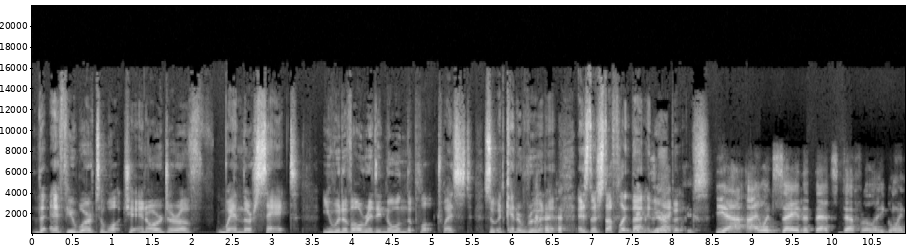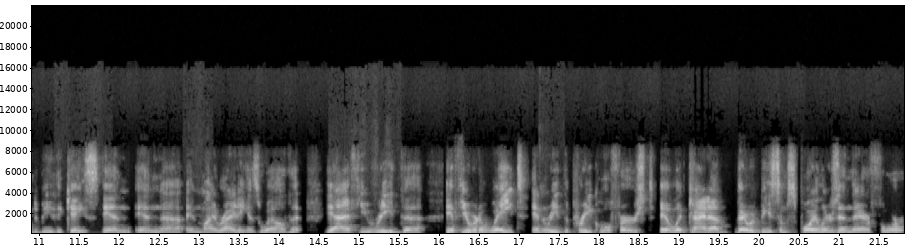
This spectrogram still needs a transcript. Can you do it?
that if you were to watch it in order of when they're set you would have already known the plot twist, so it would kind of ruin it. Is there stuff like that exactly. in your books? Yeah, I would say that that's definitely going to be the case in in uh, in my writing as well. That yeah, if you read the if you were to wait and read the prequel first, it would kind of there would be some spoilers in there for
